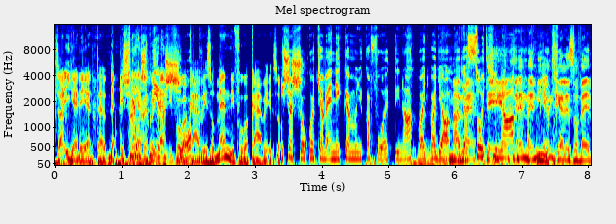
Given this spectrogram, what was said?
Szóval igen, értem. De, és figyelj meg, hogy mi menni fog a sok? kávézó. Menni fog a kávézó. És a sok, hogyha vennék mondjuk a Foltinak, vagy, vagy a, Már vagy a? Szotyinak. Nem, nem, nem kell ez a ve-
